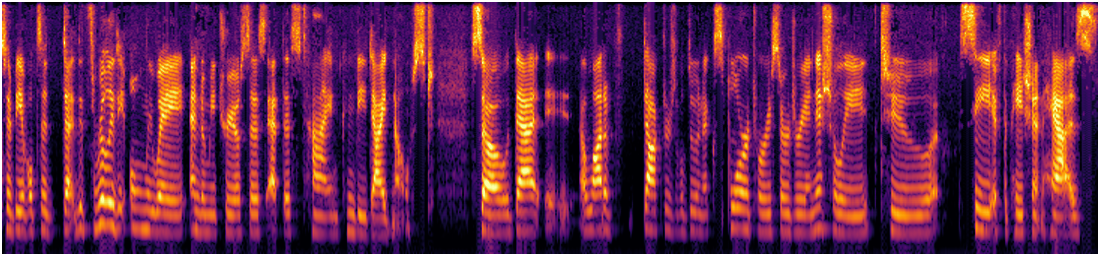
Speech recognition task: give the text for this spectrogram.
to be able to, di- it's really the only way endometriosis at this time can be diagnosed. So that eh, a lot of doctors will do an exploratory surgery initially to see if the patient has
